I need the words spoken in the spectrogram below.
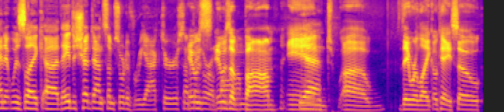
and it was like uh, they had to shut down some sort of reactor or something it was or a it was a bomb. bomb and uh, they were like okay so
